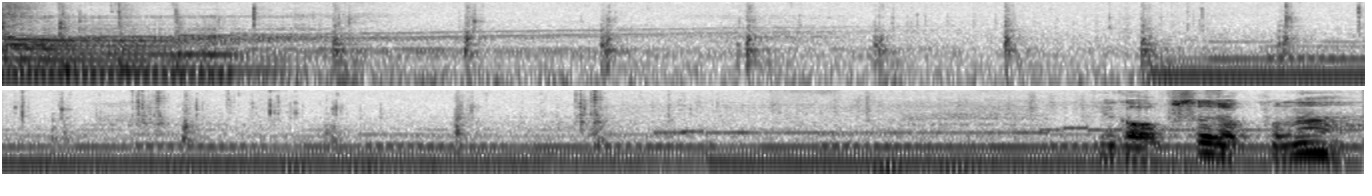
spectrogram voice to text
어... 얘가 없어졌구나.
